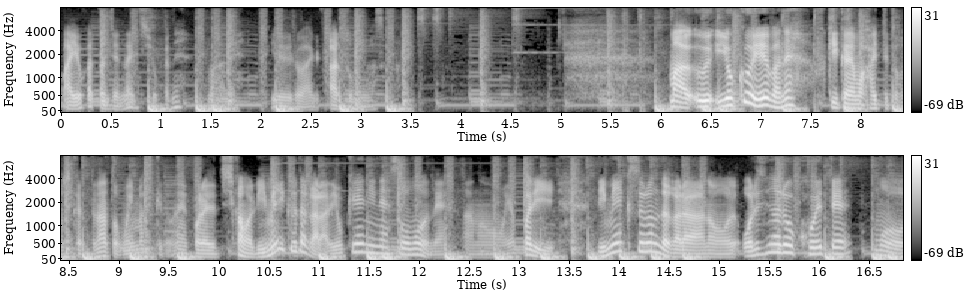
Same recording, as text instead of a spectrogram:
まあ、良かったんじゃないでしょうかね。まあね、いろいろあると思いますが。まあ、よく言えばね、吹き替えも入っててほしかったなと思いますけどね。これ、しかもリメイクだから余計にね、そう思うね。あの、やっぱり、リメイクするんだから、あの、オリジナルを超えて、もう、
